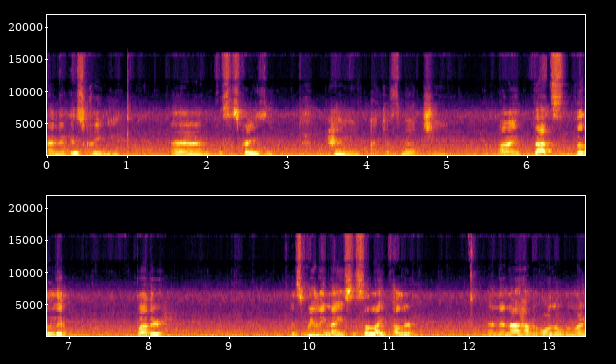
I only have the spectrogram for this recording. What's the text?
And it is creamy. And this is crazy. Hey, I just met you. Alright, that's the lip butter. It's really nice. It's a light color. And then I have it all over my...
